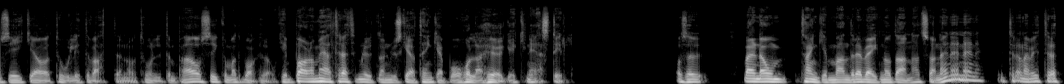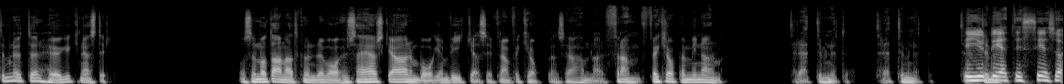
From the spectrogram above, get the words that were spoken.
Och så gick jag och tog lite vatten och tog en liten paus. Så gick jag tillbaka och sa okej, bara de här 30 minuterna nu ska jag tänka på att hålla höger knä still. Och så varenda om tanken vandrade iväg något annat så nej, nej, nej, nej, nu tränar vi 30 minuter höger knä still. Och så något annat kunde det vara, hur så här ska armbågen vika sig framför kroppen så jag hamnar framför kroppen mina armar. 30 minuter, 30 minuter. 30 Det är ju det minuter. att det ser så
